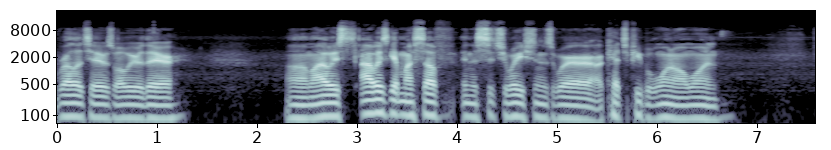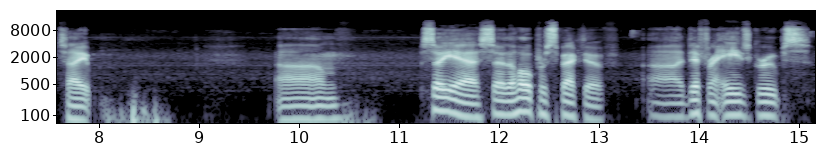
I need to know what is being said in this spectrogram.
relatives, while we were there. Um, I always, I always get myself in the situations where I catch people one on one, type. Um, so yeah, so the whole perspective, uh, different age groups,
